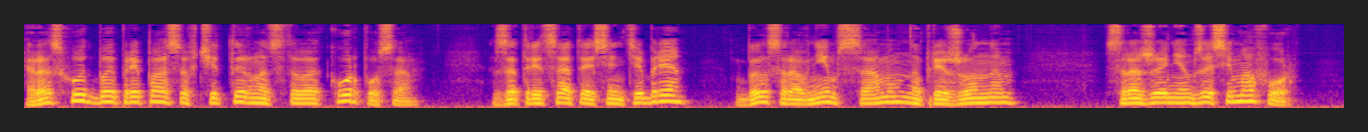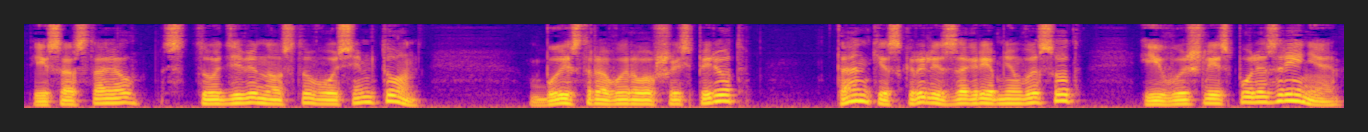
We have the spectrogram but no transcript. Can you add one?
Расход боеприпасов 14-го корпуса за 30 сентября был сравним с самым напряженным сражением за семафор и составил 198 тонн. Быстро вырвавшись вперед, танки скрылись за гребнем высот и вышли из поля зрения.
